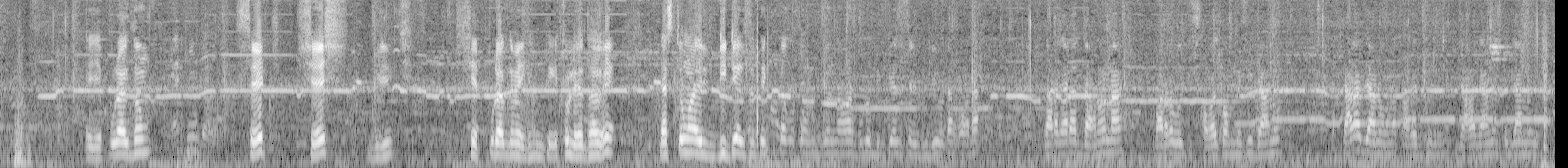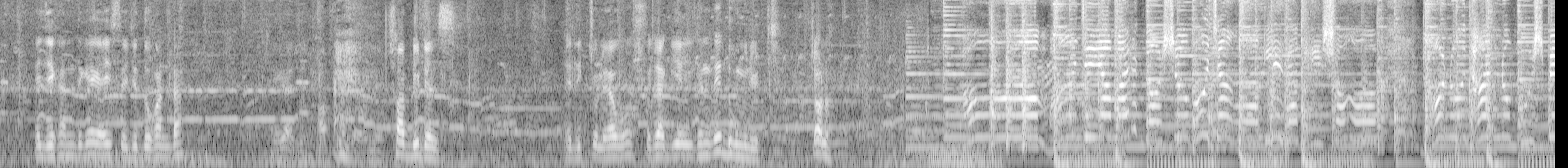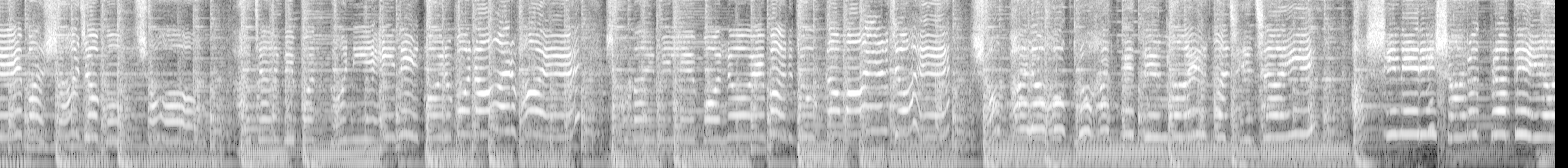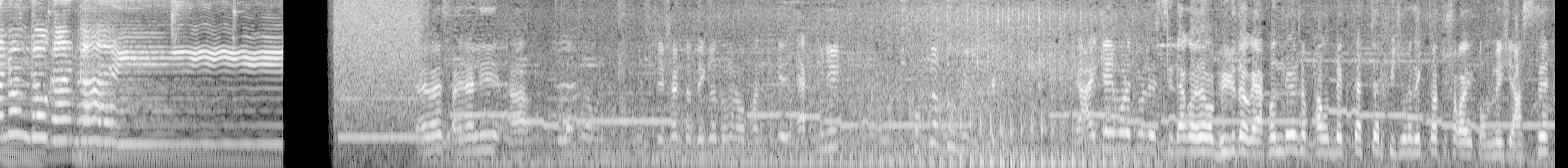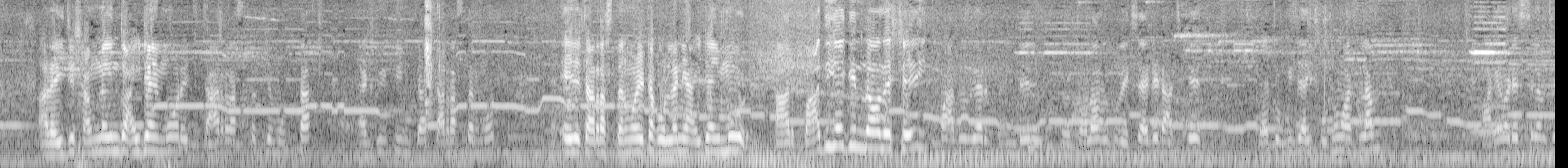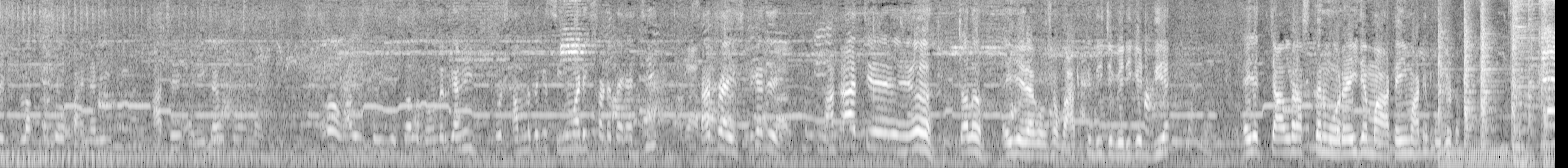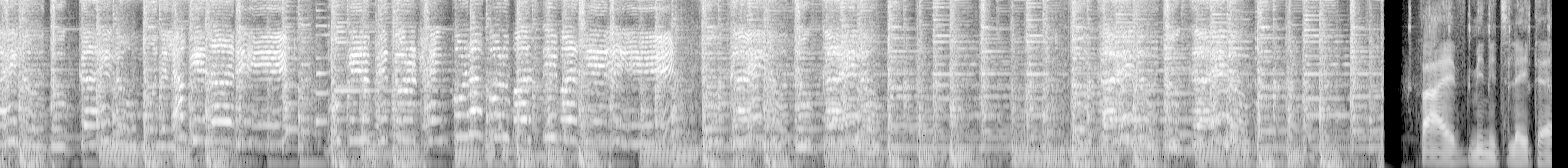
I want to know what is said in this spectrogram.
এই যে পুরো একদম সেট শেষ ব্রিজ সেট পুরো একদম এখান থেকে চলে যেতে হবে। জাস্ট তোমার ডিটেলসে দেখতে হবে তোমার জন্য আমার পুরো ডিটেলসের ভিডিওটা করা। যারা যারা জানো না বারবার বলছি সবাই কম বেশি জানো। যারা জানো না তাদের জন্য যারা জানো তো জানো। এই যেখান থেকে এই এই যে দোকানটা। ঠিক আছে সব ডিটেলস এদিক চলে যাব সোজা গিয়ে এইখান থেকে দু মিনিট। চলো। স্টেশনটা দেখলে তোমার ওখান থেকে এক মিনিট, খুব তো দু মিনিট আই টাইম মোড়ে চলে এসেছি। দেখো দেখো, ভিডিও দেখো। এখন থেকে সব ঠাকুর দেখতে পাচ্ছি আর পিছনে দেখতে পাচ্ছি সবাই কম বেশি আসছে। আর এই যে সামনে কিন্তু আই টাইম মোড় এই যে চার রাস্তার যে মোড়টা, এক, দুই, তিন, চার চার রাস্তার মোড়। এই যে চার রাস্তার মোড়, এটা কল্যাণী আই টাইম মোড় আর বাদিকে কিন্তু আমাদের সেই পা প্যান্ডেল। চলো খুব এক্সাইটেড আজকে। চব্বিশে আমি প্রথম আসলাম। আগেবার এসেছিলাম, সেই ব্লগটা তো ফাইনালি আছে। এটাও তো ও ভাই তুই যে চলো তোমাদেরকে আমি সামনে থেকে সিনেমাটিক শটে দেখাচ্ছি। সারপ্রাইজ ঠিক আছে? ফাঁকা আছে। ও, চলো এই যে দেখো সব আটকে দিয়েছে ব্যারিকেড দিয়ে। এই যে চাল রাস্তার মোড়ে এই যে মাঠ এই মাঠে পুজোটা। Five minutes later.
